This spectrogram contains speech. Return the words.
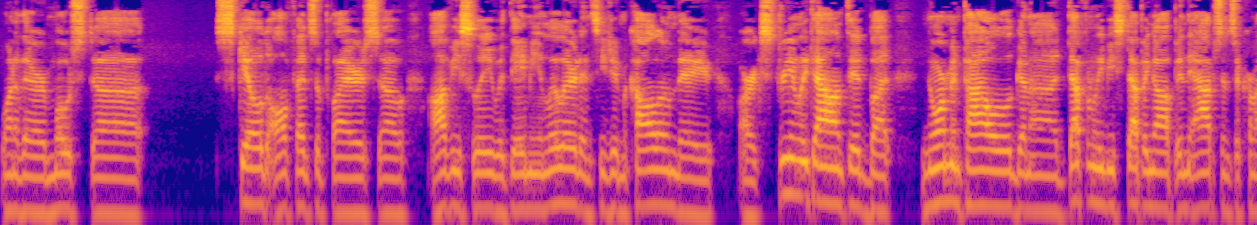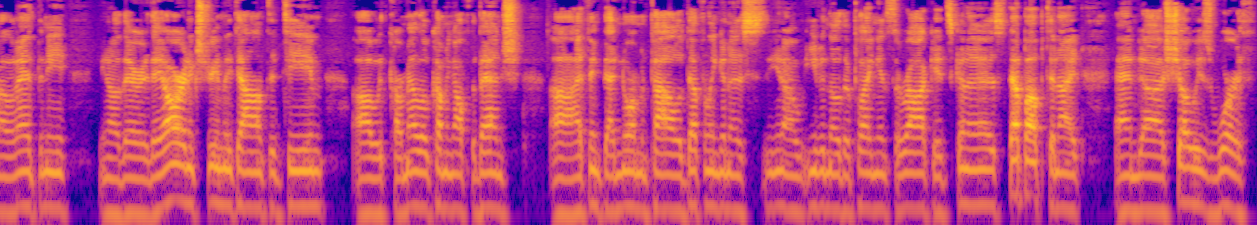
one of their most uh, skilled offensive players. So obviously, with Damian Lillard and CJ McCollum, they are extremely talented. But Norman Powell gonna definitely be stepping up in the absence of Carmelo Anthony. You know, they're they are an extremely talented team uh, with Carmelo coming off the bench. Uh, I think that Norman Powell definitely to, you know, even though they're playing against the Rockets, to step up tonight and uh, show his worth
